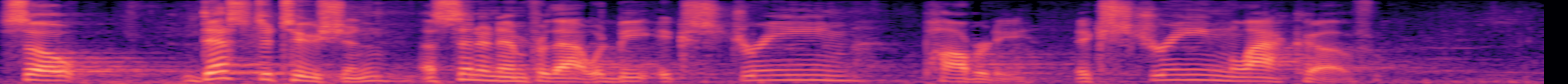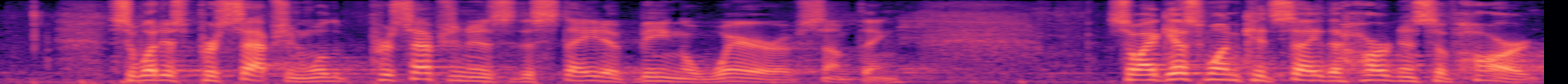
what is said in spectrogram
So, destitution, a synonym for that would be extreme poverty, extreme lack of. So, what is perception? Well, perception is the state of being aware of something. So I guess one could say the hardness of heart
